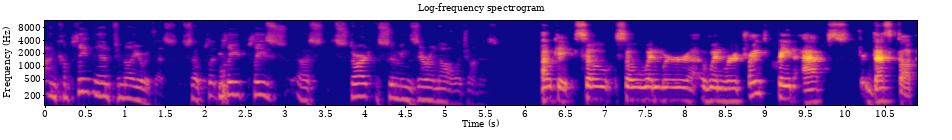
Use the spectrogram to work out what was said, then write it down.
I'm completely unfamiliar with this, so pl- please, please uh, start assuming zero knowledge on this. Okay, so so when we're when we're trying to create apps, desktop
